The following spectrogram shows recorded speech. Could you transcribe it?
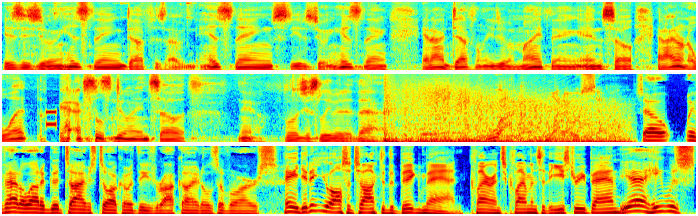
Izzy's doing his thing, Duff is doing his thing, Steve's doing his thing, and I'm definitely doing my thing, and so, and I don't know what Axl's doing, so, yeah, we'll just leave it at that. Rock 107. So we've had a lot of good times talking with these rock idols of ours. Hey, didn't you also talk to the big man, Clarence Clemons of the E Street Band? Yeah, he was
